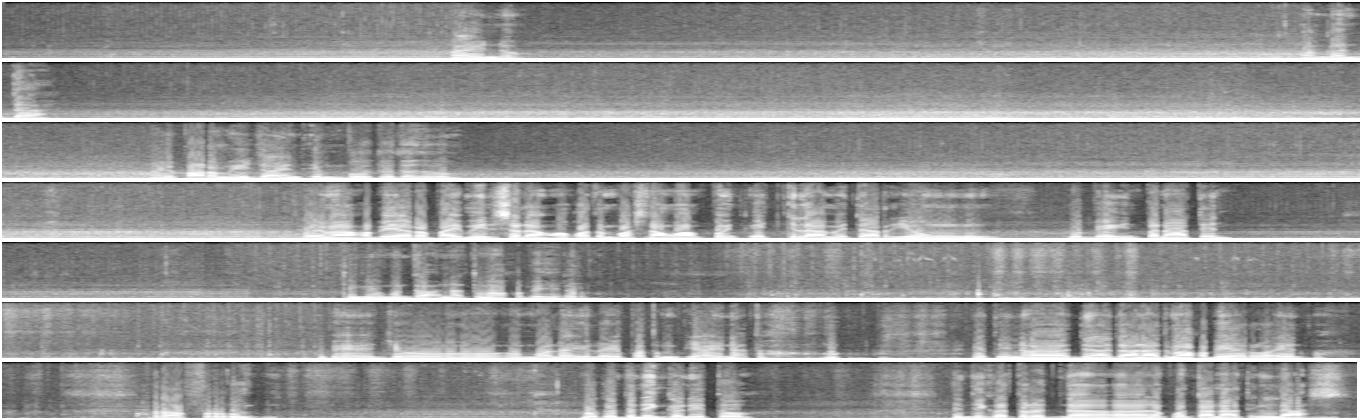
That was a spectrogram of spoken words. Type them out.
Ayun o. Ang ganda. Ayun, parang may giant embudo dun oh. Okay mga kabiyero, 5 minutes lang o katumbas ng 1.8 km yung lubein pa natin. Tingnan mo daan na ito mga kabiyero. Medyo malayo-layo pa itong biyahe na to. Ito yung na- dinadaan natin mga kabiyero ayun oh. rough road. Maganda na yung ganito. Hindi ko tulad na uh, napunta nating last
